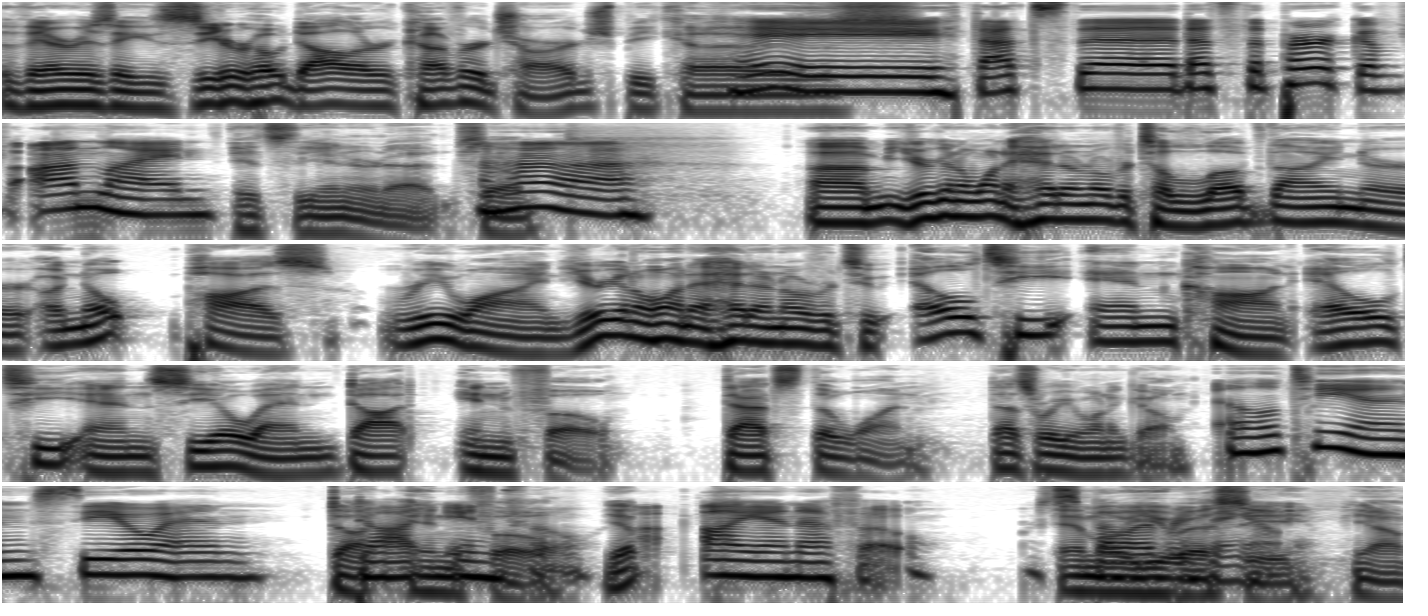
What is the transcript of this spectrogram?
there is a zero dollar cover charge because Hey, that's the that's the perk of online. it's the internet. So Huh. um, you're gonna want to head on over to Love Thy Nerd. Oh nope, pause, rewind. You're gonna want to head on over to LTNCon, LTNCon dot info. That's the one. That's where you want to go. LTNCON Dot dot info. info. Yep. INFO. M Spell O U everything S out. E. Yeah.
